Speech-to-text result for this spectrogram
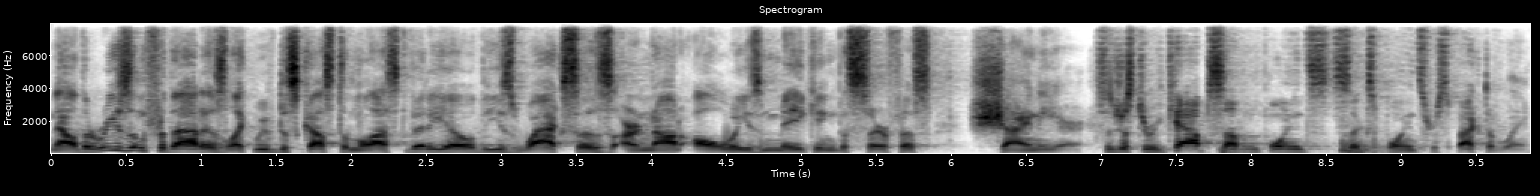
Now, the reason for that is, like we've discussed in the last video, these waxes are not always making the surface shinier. So just to recap, seven points, six points respectively.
